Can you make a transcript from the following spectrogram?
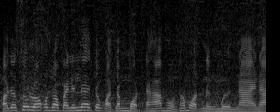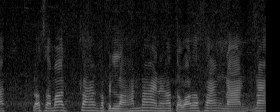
เราจะสู้รบกันต่อไปเรื่อยๆจนกว่าจะหมดนะครับผมทั้งหมด 1 0,000 นายนะเราสามารถสร้างกันเป็นล้านได้นะครับ แต่ว่าถ้าสร้างนานนะ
